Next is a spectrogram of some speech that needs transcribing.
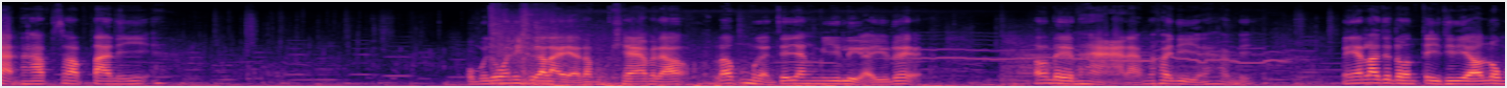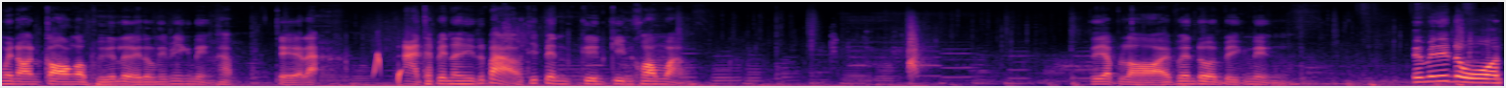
จัดนะครับสำหรับตานี้ ผมไม่รู้ว่านี่คืออะไรอะแต่ผมแคร์ไปแล้ว แล้วเหมือนจะยังมีเหลืออยู่ด้วย ต้องเดินหาแล้วไม่ค่อยดีนะครับดิไม่งั้นเราจะโดนตีทีเดียวลงไปนอนกองกับพื้นเลยตรงนี้มีอีกหนึ่งครับ เจอละอาจจะเป็นอันนี้หรือเปล่าที่เป็นกืนกินความหวัง เรียบร้อยเพื่อนโดนไปอีกหนึ่งเพื่อนไม่ได้โดน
